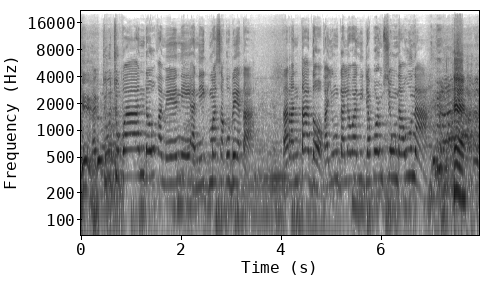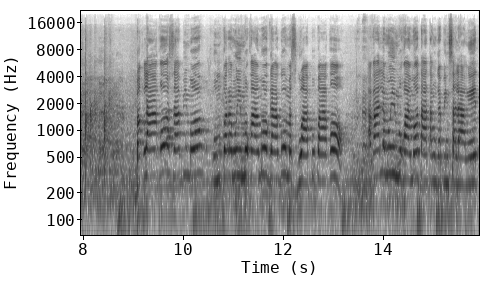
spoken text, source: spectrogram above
Game. Nagchuchupaan daw kami ni Anigma sa kubeta. Tarantado, kayong dalawa ni Japorms yung nauna. Bakla ako, sabi mo, kumpara mo yung mukha mo, gago, mas gwapo pa ako. Akala mo yung mukha mo tatanggapin sa langit?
